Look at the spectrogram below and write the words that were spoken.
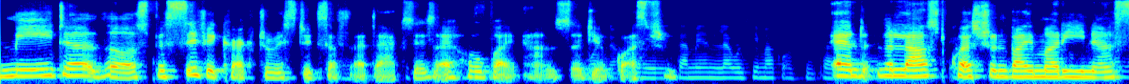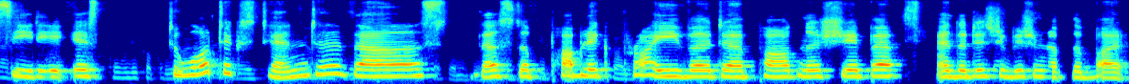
meet uh, the specific characteristics of that axis. I hope I answered your question. And the last question by Marina City is, to what extent uh, does, does the public-private uh, partnership uh, and the distribution of the bu-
